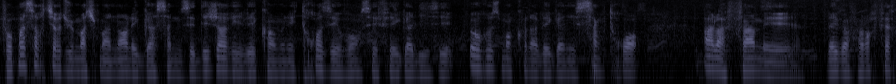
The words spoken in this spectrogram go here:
faut pas sortir du match maintenant, les gars. Ça nous est déjà arrivé quand on est 3-0, on s'est fait égaliser. Heureusement qu'on avait gagné 5-3 à la fin, mais là, il va falloir faire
